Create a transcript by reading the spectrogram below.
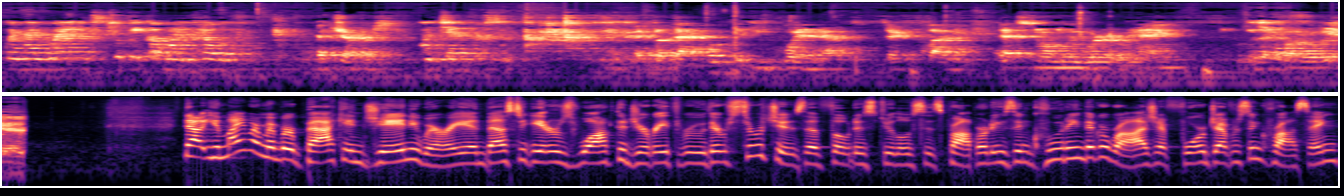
When I went to pick up my clothes At Jefferson. on Jefferson. Okay, but that book that you pointed out, Detective Clabby, that's normally where it would hang. Yes. Now, you might remember back in January, investigators walked the jury through their searches of Fotis Dulos' properties, including the garage at 4 Jefferson Crossing.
